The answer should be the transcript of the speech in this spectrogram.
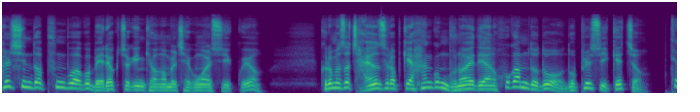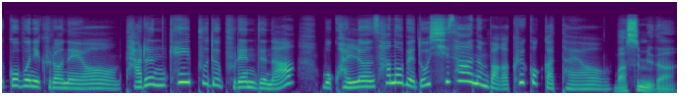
훨씬 더 풍부하고 매력적인 경험을 제공할 수 있고요. 그러면서 자연스럽게 한국 문화에 대한 호감도도 높일 수 있겠죠. 듣고 보니 그러네요. 다른 K푸드 브랜드나 뭐 관련 산업에도 시사하는 바가 클 것 같아요. 맞습니다.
